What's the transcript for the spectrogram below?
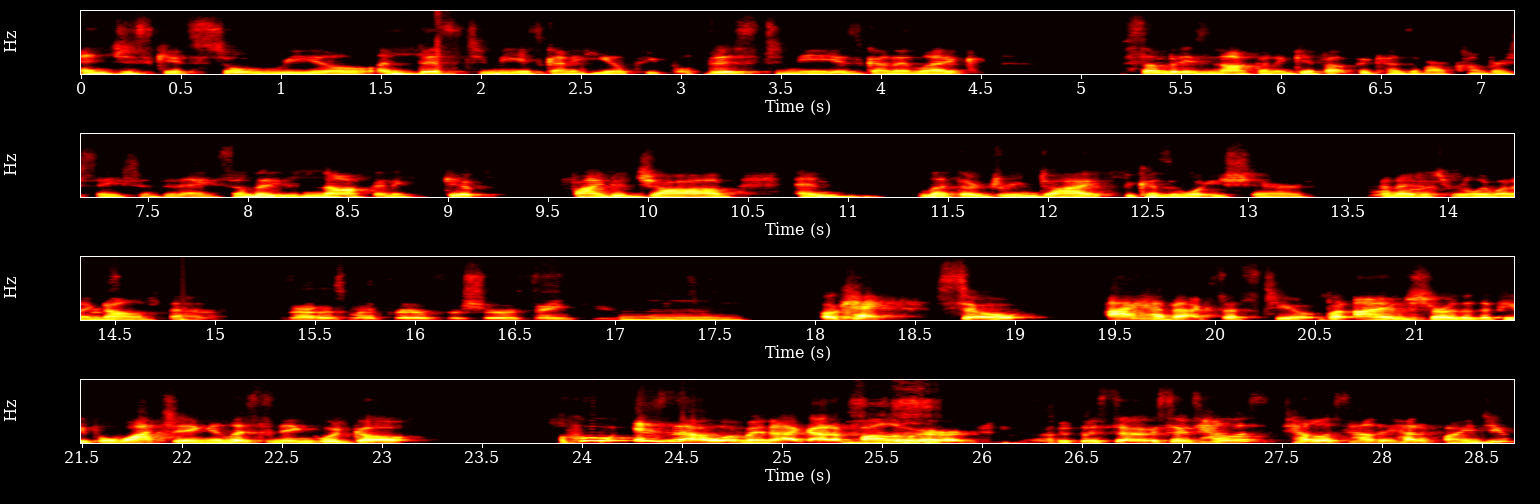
and just get so real and this to me is going to heal people. This to me is going to like somebody's not going to give up because of our conversation today. Somebody's not going to get find a job and let their dream die because of what you shared well, and i just really want to acknowledge that. that is my prayer for sure. Thank you. Mm. okay so i have access to you but i'm sure that the people watching and listening would go who is that woman? I gotta follow her. so, so tell us, tell us how to, how to find you,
